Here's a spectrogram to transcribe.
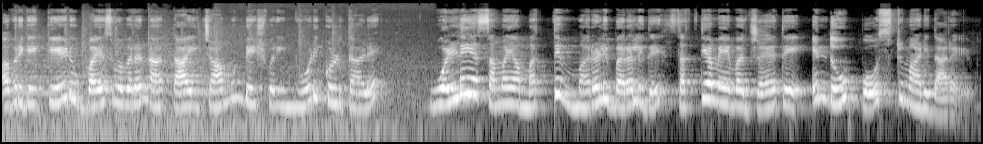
ಅವರಿಗೆ ಕೇಡು ಬಯಸುವವರನ್ನ ತಾಯಿ ಚಾಮುಂಡೇಶ್ವರಿ ನೋಡಿಕೊಳ್ಳುತ್ತಾಳೆ. ಒಳ್ಳೆಯ ಸಮಯ ಮತ್ತೆ ಮರಳಿ ಬರಲಿದೆ. ಸತ್ಯಮೇವ ಜಯತೆ ಎಂದು ಪೋಸ್ಟ್ ಮಾಡಿದ್ದಾರೆ.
